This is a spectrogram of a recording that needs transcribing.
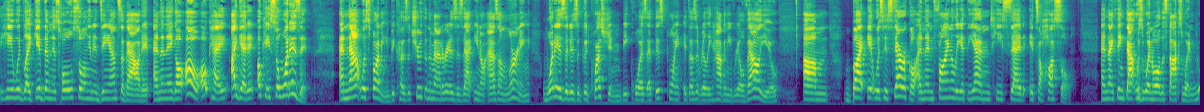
he would like give them this whole song and a dance about it. And then they go, oh, okay, I get it. Okay, so what is it? And that was funny because the truth of the matter is, is that, you know, as I'm learning, what is it is a good question because at this point it doesn't really have any real value. Um, but it was hysterical. And then finally at the end, he said, it's a hustle. And I think that was when all the stocks went whoop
